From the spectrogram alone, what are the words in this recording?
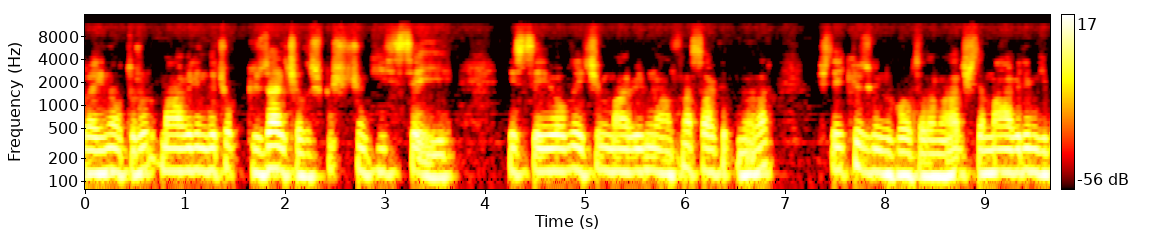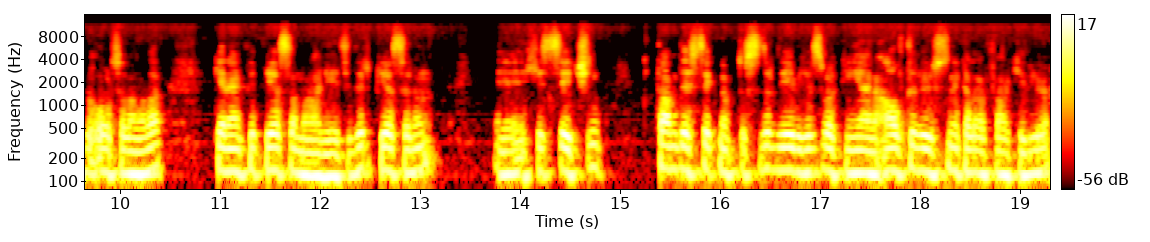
rayına oturur. Mavilim de çok güzel çalışmış. Çünkü hisse iyi. Hisse iyi olduğu için mavilimin altına sarkıtmıyorlar. İşte 200 günlük ortalamalar, işte mavilim gibi ortalamalar genellikle piyasa maliyetidir. Piyasanın e, hisse için tam destek noktasıdır diyebiliriz. Bakın yani altı ve üstü ne kadar fark ediyor.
